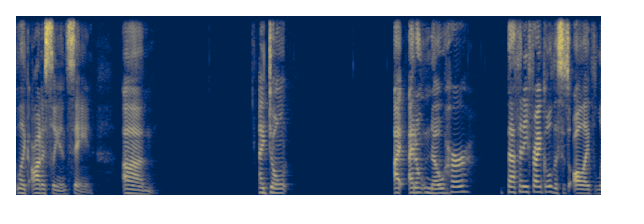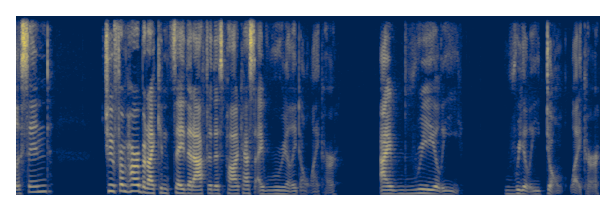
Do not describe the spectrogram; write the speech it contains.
Like honestly, insane. Um, I don't, I I don't know her, Bethenny Frankel. This is all I've listened to from her, but I can say that after this podcast, I really don't like her. I really, really don't like her.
